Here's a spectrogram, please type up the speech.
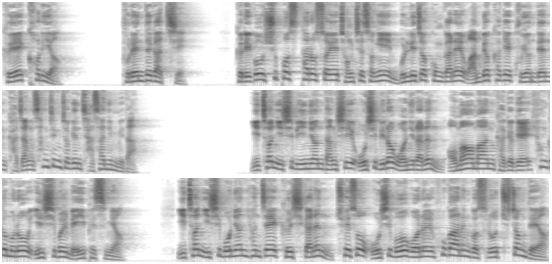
그의 커리어, 브랜드 가치, 그리고 슈퍼스타로서의 정체성이 물리적 공간에 완벽하게 구현된 가장 상징적인 자산입니다. 2022년 당시 51억 원이라는 어마어마한 가격에 현금으로 일시불 매입했으며 2025년 현재 그 시간은 최소 55억 원을 호가하는 것으로 추정되어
